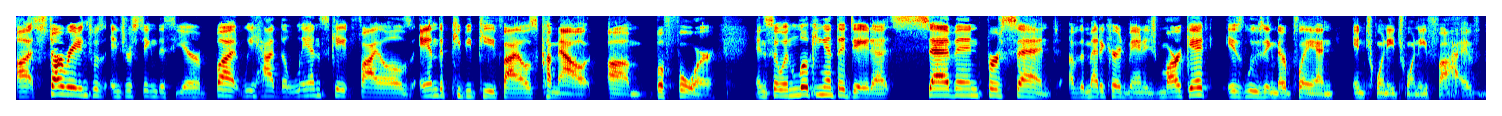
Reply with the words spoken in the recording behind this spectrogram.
uh, star ratings was interesting this year, but we had the landscape files and the PBP files come out um, before. And so, in looking at the data, 7% of the Medicare Advantage market is losing their plan in 2025. Mm.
